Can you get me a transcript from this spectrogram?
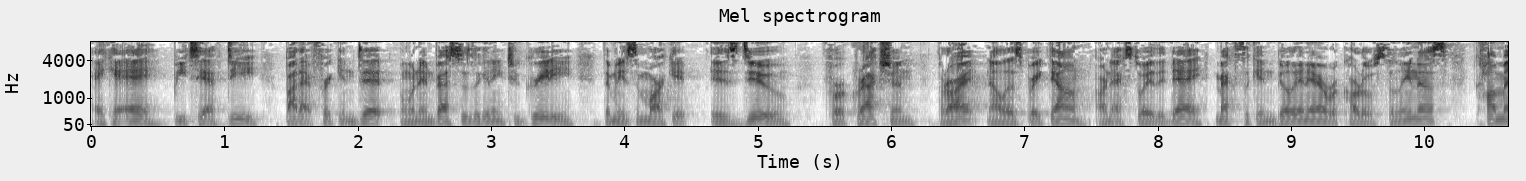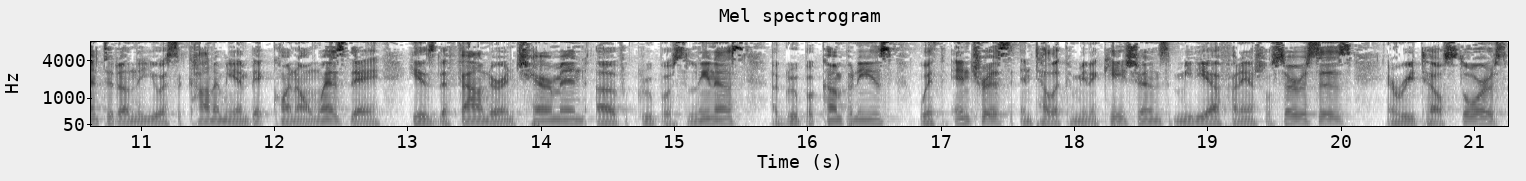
aka BTFD, buy that freaking dip. And when investors are getting too greedy, that means the market is due for correction. But all right, now let's break down our next story of the day. Mexican billionaire Ricardo Salinas commented on the U.S. economy and Bitcoin on Wednesday. He is the founder and chairman of Grupo Salinas, a group of companies with interests in telecommunications, media, financial services, and retail stores.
